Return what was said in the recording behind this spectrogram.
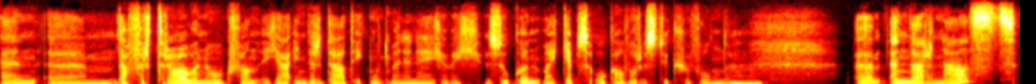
En ehm, dat vertrouwen ook van, ja, inderdaad, ik moet mijn eigen weg zoeken, maar ik heb ze ook al voor een stuk gevonden. Mhm. Ehm, en daarnaast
